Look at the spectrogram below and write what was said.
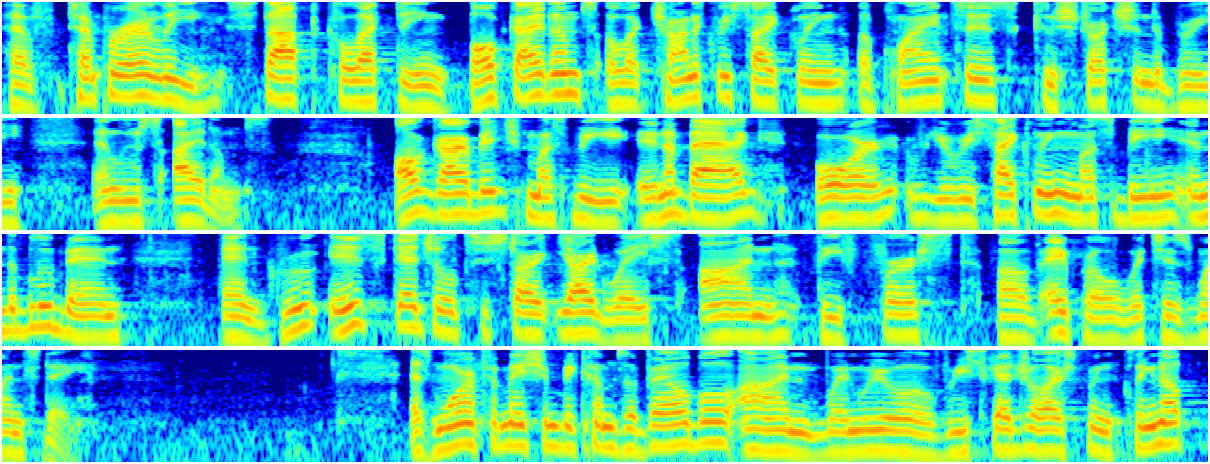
have temporarily stopped collecting bulk items, electronic recycling, appliances, construction debris, and loose items. All garbage must be in a bag or your recycling must be in the blue bin. And Groot is scheduled to start yard waste on the 1st of April, which is Wednesday. As more information becomes available on when we will reschedule our spring cleanup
